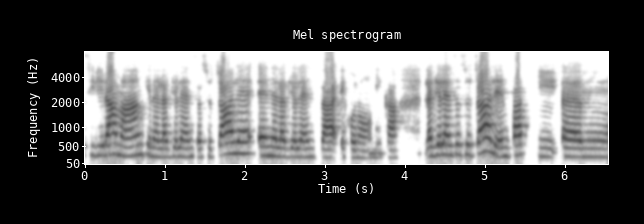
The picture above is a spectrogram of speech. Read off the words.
si dirama anche nella violenza sociale e nella violenza economica. La violenza sociale infatti ehm,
